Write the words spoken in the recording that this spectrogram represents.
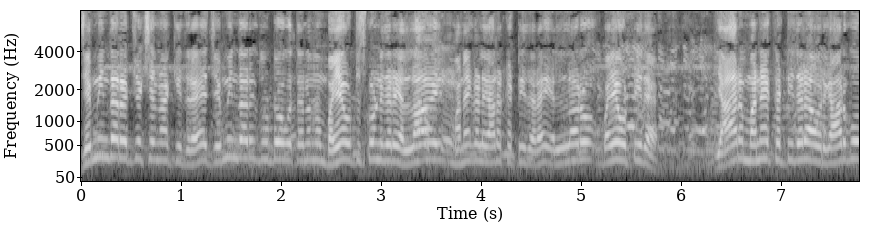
ಜಮೀನ್ದಾರ್ ಅಬ್ಜೆಕ್ಷನ್ ಹಾಕಿದ್ರೆ ಜಮೀನ್ದಾರಿಗೆ ದುಡ್ಡು ಹೋಗುತ್ತೆ ಅನ್ನೋ ಭಯ ಹುಟ್ಟಿಸ್ಕೊಂಡಿದ್ದಾರೆ. ಎಲ್ಲಾ ಮನೆಗಳು ಯಾರು ಕಟ್ಟಿದ್ದಾರೆ? ಎಲ್ಲರೂ ಭಯ ಹುಟ್ಟಿದೆ. ಯಾರು ಮನೆ ಕಟ್ಟಿದ್ದಾರೆ ಅವ್ರಿಗೆ ಯಾರಿಗೂ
